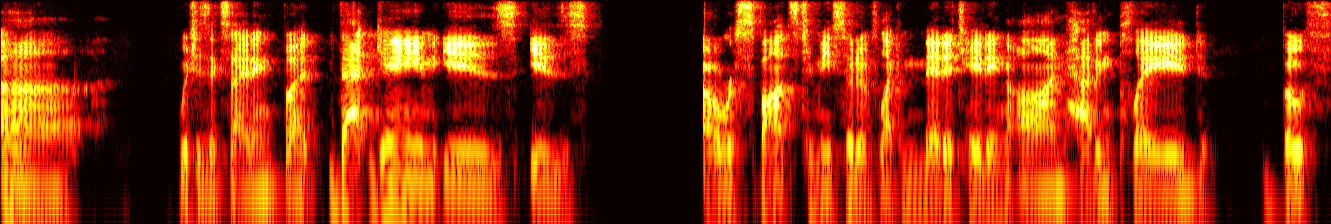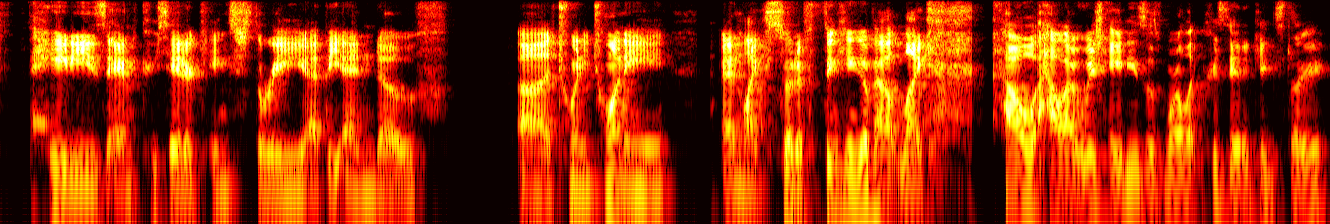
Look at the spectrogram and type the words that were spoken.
Uh, which is exciting. But that game is is a response to me sort of like meditating on having played both Hades and Crusader Kings 3 at the end of uh, 2020 and like sort of thinking about like how how I wish Hades was more like Crusader Kings 3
